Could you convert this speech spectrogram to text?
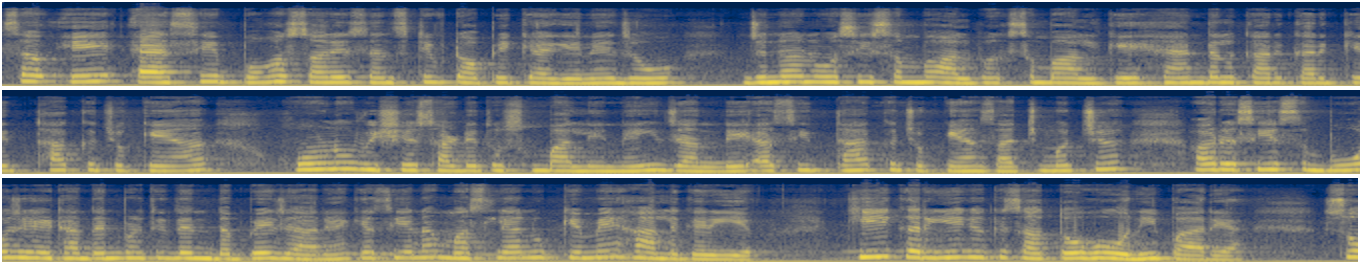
ਸੋ ਇਹ ਐਸੇ ਬਹੁਤ ਸਾਰੇ ਸੈਂਸਿਟਿਵ ਟੌਪਿਕ ਹੈਗੇ ਨੇ ਜੋ ਜਿਨ੍ਹਾਂ ਨੂੰ ਅਸੀਂ ਸੰਭਾਲ ਸੰਭਾਲ ਕੇ ਹੈਂਡਲ ਕਰ, ਕਰਕੇ ਥੱਕ ਚੁੱਕੇ ਹਾਂ ਹੁਣ ਉਹ ਵਿਸ਼ੇ ਸਾਡੇ ਤੋਂ ਸੰਭਾਲੇ ਨਹੀਂ ਜਾਂਦੇ। ਅਸੀਂ ਥੱਕ ਚੁੱਕੇ ਹਾਂ ਸੱਚਮੁੱਚ ਔਰ ਅਸੀਂ ਇਸ ਬੋਝ ਹੇਠਾਂ ਦਿਨ ਪ੍ਰਤੀ ਦਿਨ ਦੱਬੇ ਜਾ ਰਹੇ ਹਾਂ ਕਿ ਅਸੀਂ ਇਹਨਾਂ ਮਸਲਿਆਂ ਨੂੰ ਕਿਵੇਂ ਹੱਲ ਕਰੀਏ, ਕੀ ਕਰੀਏ ਕਿਉਂਕਿ ਸਾਤੋਂ ਹੋ ਨਹੀਂ ਪਾ ਰਿਹਾ। ਸੋ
